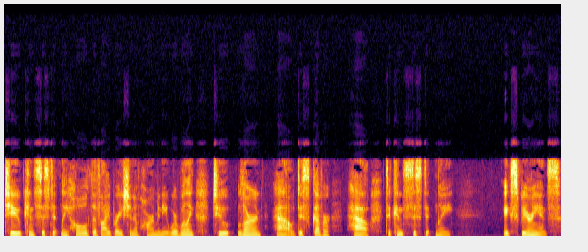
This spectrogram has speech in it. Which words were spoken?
to consistently hold the vibration of harmony. We're willing to learn how, discover how to consistently experience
